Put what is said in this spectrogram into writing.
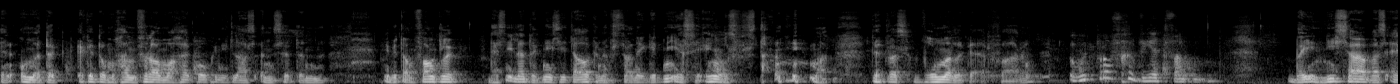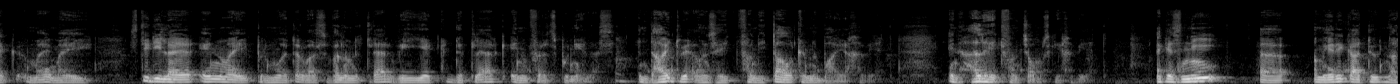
En omdat ek ek het hom gaan vra mag ek ook in die klas insit en jy weet aanvanklik dis nie dat ek nie Italiaans kan verstaan ek het nie eers Engels verstaan nie maar dit was wonderlike ervaring. Hoe het prof geweet van hom? By Nisa was ek my my studieleier en my promotor was Willem de Klerk, wie ek de Klerk en Fritz Bonelis. En daai twee ouens het van die taalkunde baie geweet. En hulle het van Chomsky geweet. Ek is nie uh Amerika toe na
